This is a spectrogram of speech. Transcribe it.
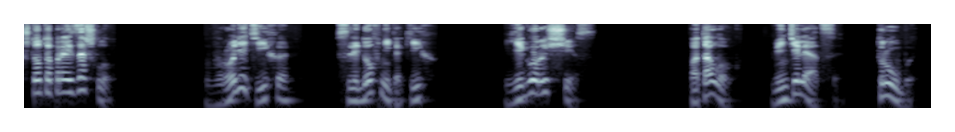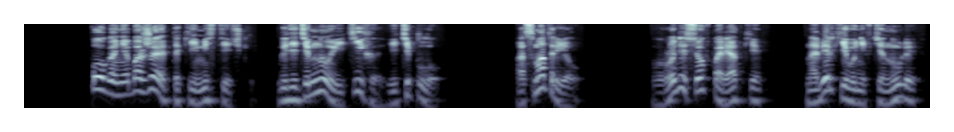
Что-то произошло. Вроде тихо, следов никаких. Егор исчез. Потолок, вентиляция, трубы. Погонь обожает такие местечки, где темно и тихо, и тепло. Осмотрел. Вроде все в порядке. Наверх его не втянули,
